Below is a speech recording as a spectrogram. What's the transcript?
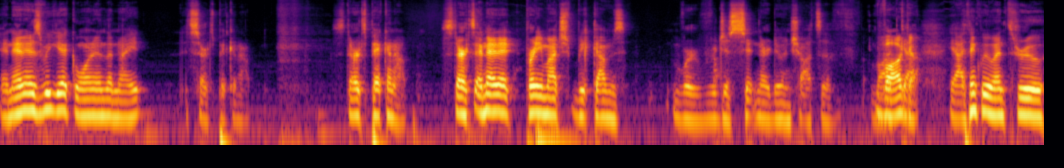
And then as we get going in the night, it starts picking up. starts picking up, starts, and then it pretty much becomes we're, we're just sitting there doing shots of vodka. Vodka. Yeah, I think we went through.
